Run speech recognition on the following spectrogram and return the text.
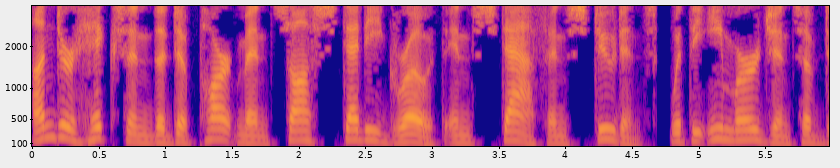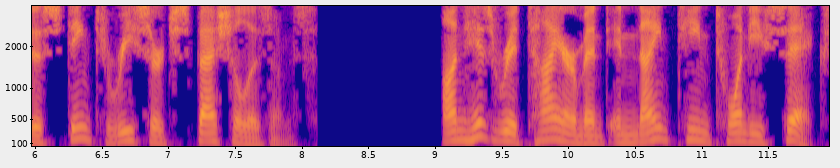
Under Hickson the department saw steady growth in staff and students, with the emergence of distinct research specialisms. On his retirement in 1926,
